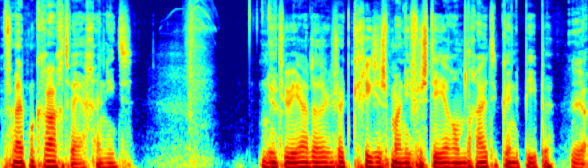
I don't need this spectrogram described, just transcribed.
vanuit mijn kracht weg en niet, niet weer dat ik een soort crisis manifesteren om eruit te kunnen piepen. Ja.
